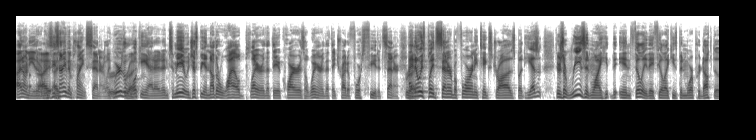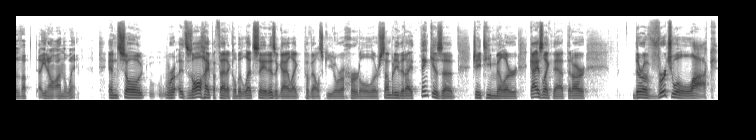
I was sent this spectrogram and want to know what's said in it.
I don't either. I- he's I- not even playing center. Like we're Right. looking at it, and to me, it would just be another wild player that they acquire as a winger that they try to force feed at center. I know he's played center before and he takes draws, but he hasn't. There's a reason why he, in Philly they feel like he's been more productive up, you know, on the wing. And so we're this is all hypothetical, but let's say it is a guy like Pavelski or a Hertl or somebody that I think is a JT Miller, guys like that that are they're a virtual lock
